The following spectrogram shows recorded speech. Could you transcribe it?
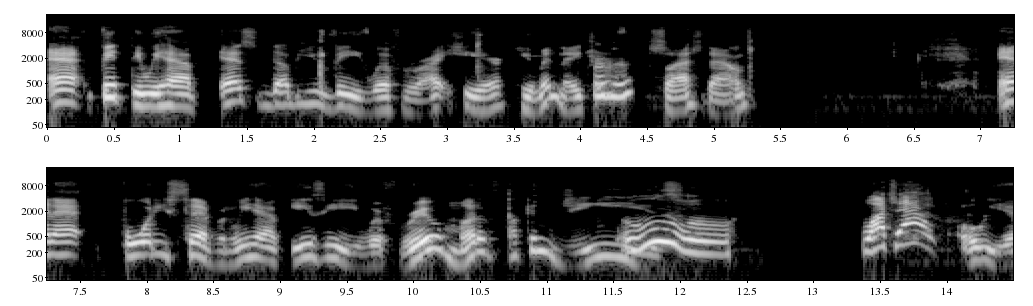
At 50, we have SWV with right here, Human Nature Mhm. slash down. And at 47, we have Easy with Real Motherfucking G's. Ooh, watch out! Oh, yeah.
